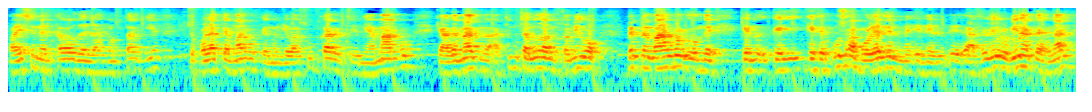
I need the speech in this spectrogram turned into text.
para ese mercado de la nostalgia, chocolate amargo que nos lleva azúcar, el semi amargo, que además aquí un saludo a nuestro amigo Pepe Amargo, donde que, que, se puso a moler en, el, eh, hacerlo bien artesanal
